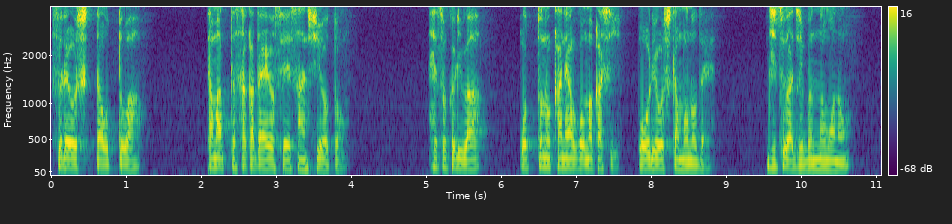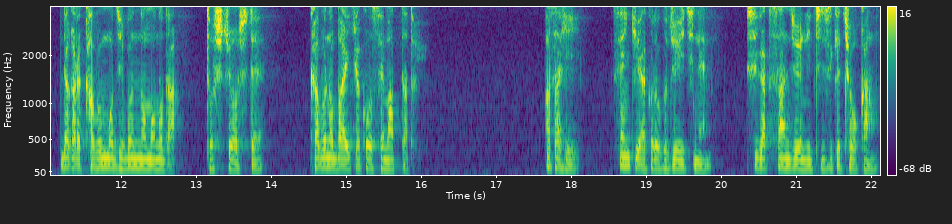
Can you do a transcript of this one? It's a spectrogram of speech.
それを知った夫は、溜まった酒代を生産しようと、へそくりは夫の金をごまかし横領したもので、実は自分のもの、だから株も自分のものだ、と主張して株の売却を迫ったという。朝日、1961年4月30日付長官。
